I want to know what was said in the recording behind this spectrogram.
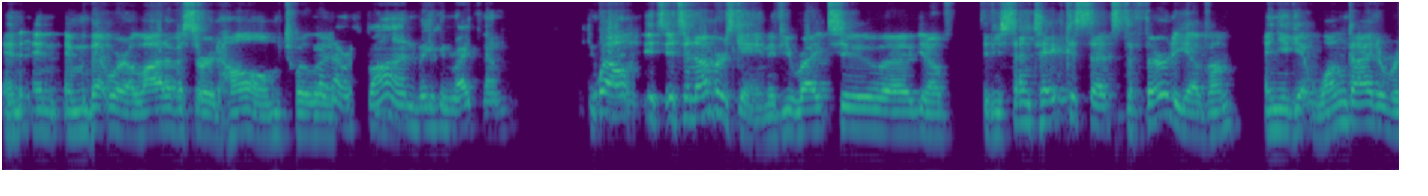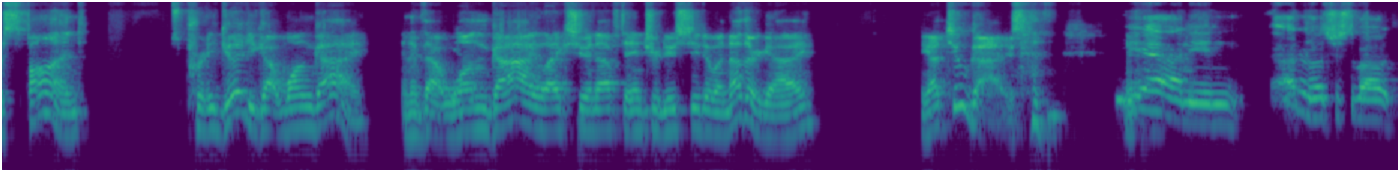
and and and that where a lot of us are at home twiddling. You might not respond, but you can write them. Can well, it's it's a numbers game. If you write to uh, you know if you send tape cassettes to thirty of them and you get one guy to respond, it's pretty good. You got one guy. And if that one guy likes you enough to introduce you to another guy, you got two guys. yeah, I mean, I don't know. It's just about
